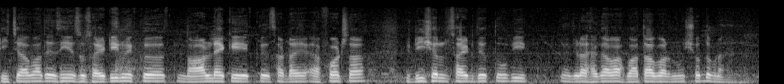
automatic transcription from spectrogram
ਟੀਚਾ ਵਾ ਤੇ ਅਸੀਂ ਇਹ ਸੁਸਾਇਟੀ ਨੂੰ ਇੱਕ ਨਾਲ ਲੈ ਕੇ ਇੱਕ ਸਾਡਾ ਐਫਰਟਸ ਆ ਜੁਡੀਸ਼ੀਅਲ ਸਾਈਡ ਦੇ ਉੱਤੋਂ ਵੀ ਜਿਹੜਾ ਹੈਗਾ ਵਾ ਵਾਤਾਵਰਣ ਨੂੰ ਸ਼ੁੱਧ ਬਣਾਇਆ ਜਾਵੇ।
